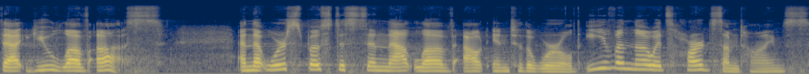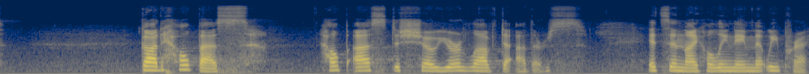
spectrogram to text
that you love us and that we're supposed to send that love out into the world, even though it's hard sometimes. God, help us. Help us to show your love to others. It's in thy holy name that we pray.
